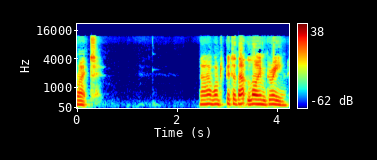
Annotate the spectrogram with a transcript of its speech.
Right. Now I want a bit of that lime green.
